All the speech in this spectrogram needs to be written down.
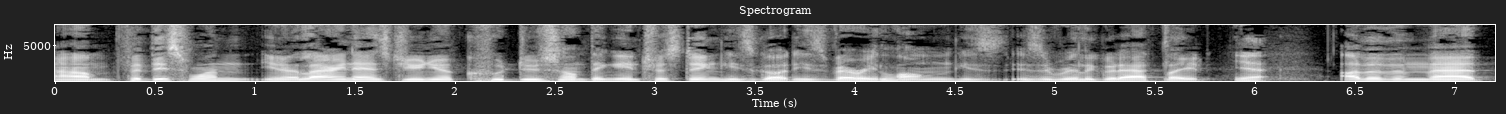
Um, for this one, you know, Larry Nance Jr. could do something interesting. He's got he's very long. He's is a really good athlete. Yeah. Other than that,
